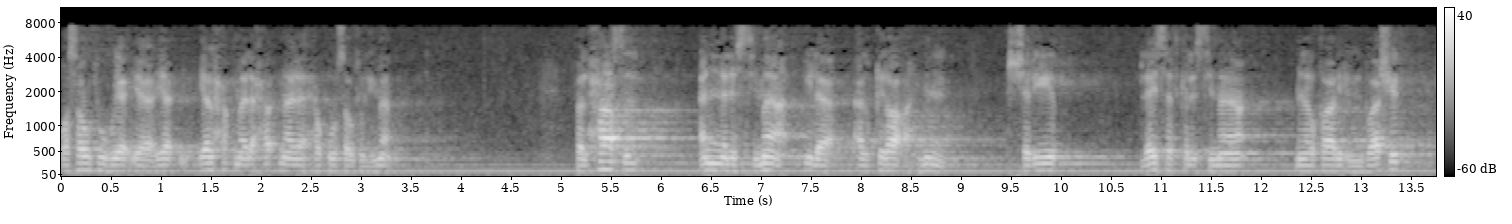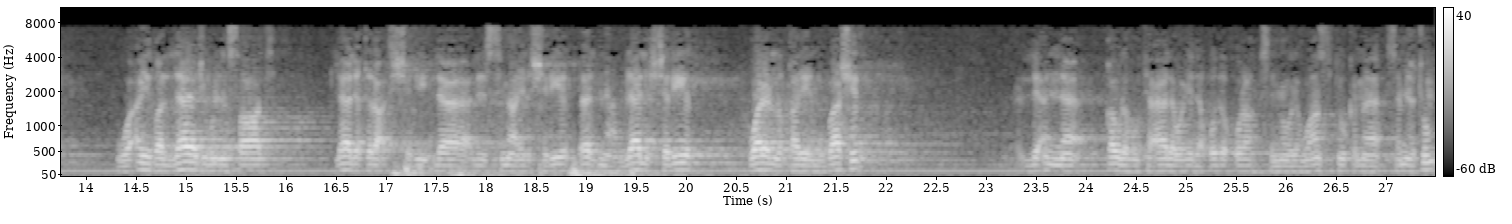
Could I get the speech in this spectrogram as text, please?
وصوته يلحق ما يلحق صوت الإمام. فالحاصل أن الاستماع إلى القراءة من الشريط ليست كالاستماع من القارئ المباشر وأيضا لا يجب الإنصات لا لقراءة الشريط لا للاستماع إلى الشريط نعم لا للشريط ولا للقارئ المباشر لأن قوله تعالى وإذا قضى القرآن فاستمعوا له وأنصتوا كما سمعتم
